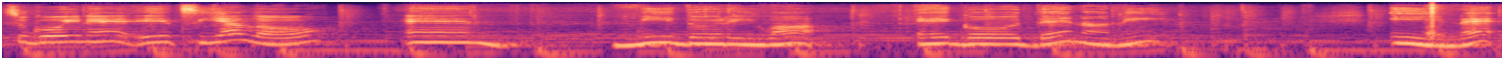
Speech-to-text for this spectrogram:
Sugoi ne, it's yellow. And midori wa ego de nani? Ine,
